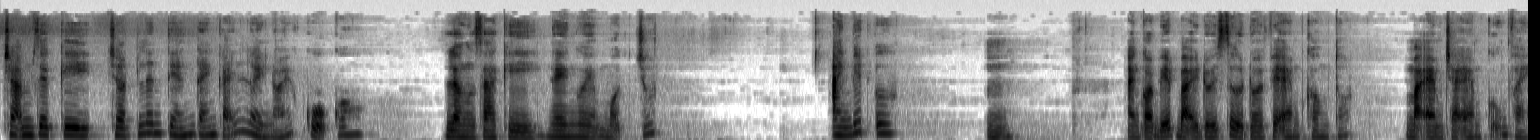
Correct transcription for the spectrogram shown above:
Trạm Diệp Kỳ chợt lên tiếng đánh gãy lời nói của cô. Lần Gia Kỳ ngây người một chút. Anh biết ư? Ừ. Anh còn biết bà ấy đối xử đối với em không tốt, mà em trai em cũng vậy.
